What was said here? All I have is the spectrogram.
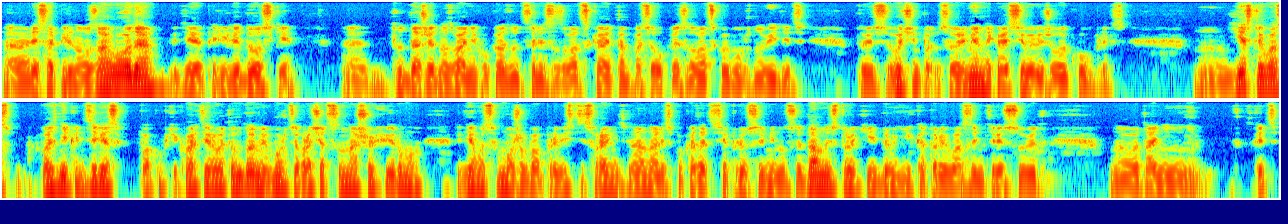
э, лесопильного завода, где пилили доски. Э, тут даже в названиях указывается лесозаводская, там поселок Лесозаводской можно увидеть. То есть очень современный, красивый жилой комплекс. Если у вас возник интерес к покупке квартиры в этом доме, можете обращаться на нашу фирму, где мы сможем вам провести сравнительный анализ, показать все плюсы и минусы данной стройки и других, которые вас заинтересуют. Вот, они сказать,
